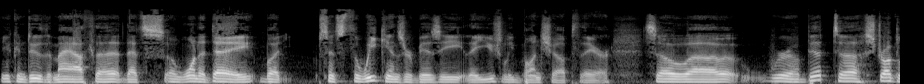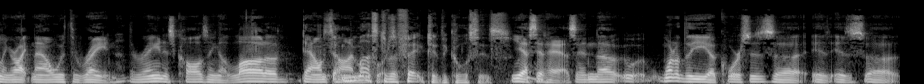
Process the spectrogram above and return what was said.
you can do the math. Uh, that's uh, one a day, but since the weekends are busy, they usually bunch up there. So uh, we're a bit uh, struggling right now with the rain. The rain is causing a lot of downtime. On the must have affected the courses. Yes, it has. And uh, one of the uh, courses uh, is, is uh,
